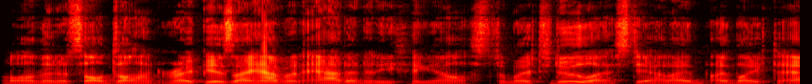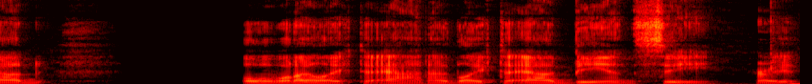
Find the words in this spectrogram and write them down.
well, then it's all done, right? Because I haven't added anything else to my to-do list yet. I'd, I'd like to add, well, what would I like to add? I'd like to add B and C, right?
